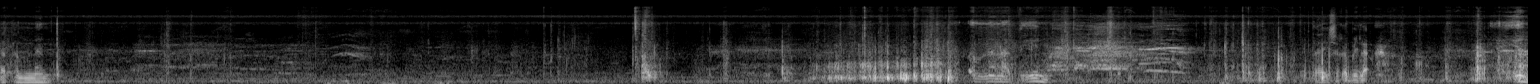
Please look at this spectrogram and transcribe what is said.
Tatamnan. Natin? Tayo sa kabila. Ayan.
